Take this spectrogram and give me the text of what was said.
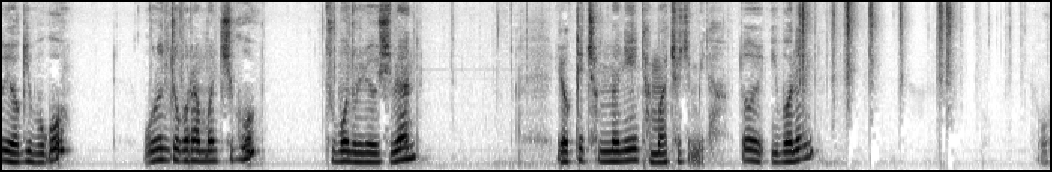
또 여기 보고 오른쪽으로 한번 치고 두 번 올려주시면 이렇게 전면이 다 맞춰집니다. 또 이번엔 오.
